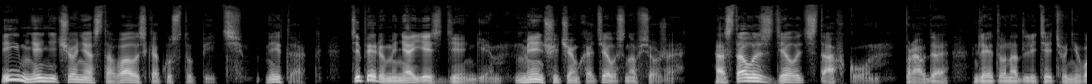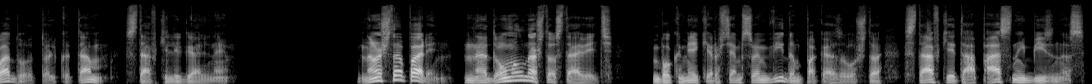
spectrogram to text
и мне ничего не оставалось, как уступить. Итак, теперь у меня есть деньги. Меньше, чем хотелось, но все же. Осталось сделать ставку. Правда, для этого надо лететь в Неваду, только там ставки легальные. «Ну что, парень, надумал, на что ставить?» Букмекер всем своим видом показывал, что ставки — это опасный бизнес.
